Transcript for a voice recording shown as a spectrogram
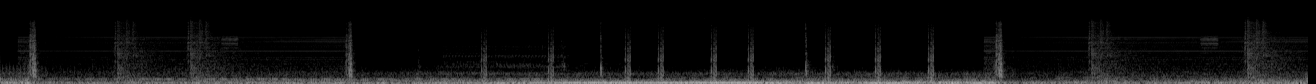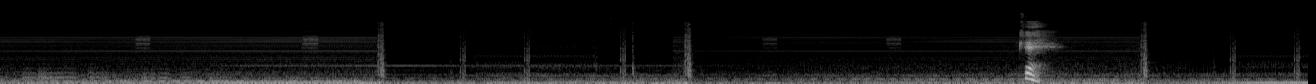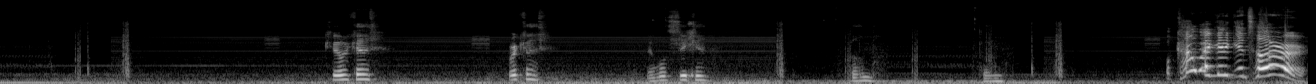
Okay. Okay, we're good. We're good. Everyone's sneaking. Boom. Boom. Oh, how am I getting it's her?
